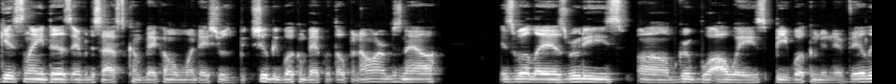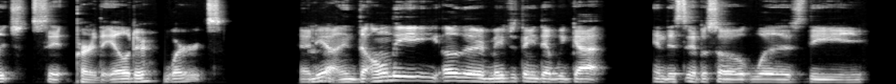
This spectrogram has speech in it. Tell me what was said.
Ghislaine does ever decides to come back home one day, she'll she'll be welcomed back with open arms now, as well as Rudy's um, group will always be welcomed in their village, sit per the elder words. And mm-hmm. yeah, and the only other major thing that we got in this episode was the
